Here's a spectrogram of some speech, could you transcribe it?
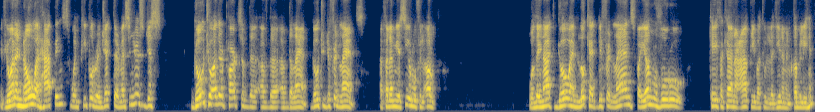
if you want to know what happens when people reject their messengers just Go to other parts of the of the of the land. Go to different lands. أفلم يسيروا في الأرض Will they not go and look at different lands? فينظروا كيف كان عاقبة الذين من قبلهم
